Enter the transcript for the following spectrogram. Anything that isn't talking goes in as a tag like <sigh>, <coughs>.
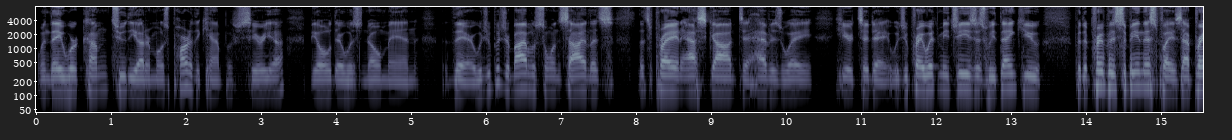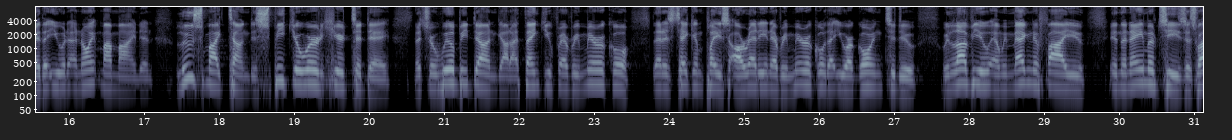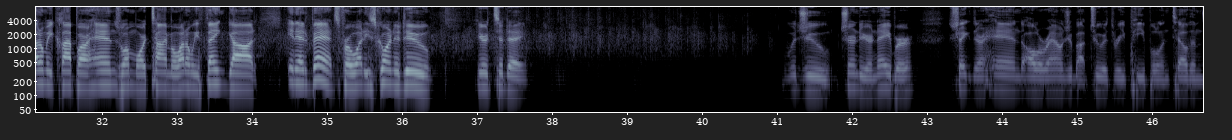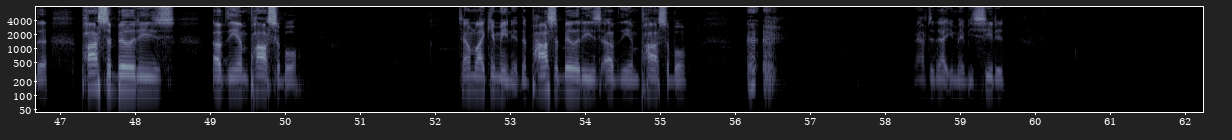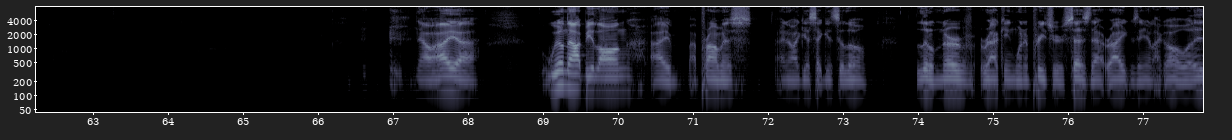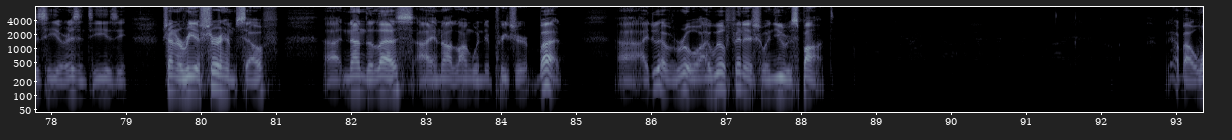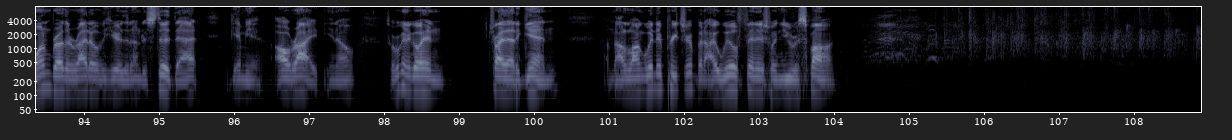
when they were come to the uttermost part of the camp of Syria, behold, there was no man there. Would you put your Bibles to one side? Let's let's pray and ask God to have His way here today. Would you pray with me, Jesus? We thank you for the privilege to be in this place. I pray that you would anoint my mind and loose my tongue to speak your word here today, that your will be done, God. I thank you for every miracle that has taken place already and every miracle that you are going to do. We love you and we magnify you in the name of Jesus. Why don't we clap our hands one more time and why don't we thank God in advance for what he's going to do here today? Would you turn to your neighbor? Shake their hand all around you, about two or three people, and tell them the possibilities of the impossible. Tell them like you mean it the possibilities of the impossible. <clears throat> After that, you may be seated. <clears throat> Now, I uh, will not be long, I, I promise. I know. I guess that gets a little, little nerve wracking when a preacher says that, right? Because then you're like, oh, well, is he or isn't he? Is he trying to reassure himself? Uh, nonetheless, I am not long-winded preacher, but uh, I do have a rule. I will finish when you respond. We got about one brother right over here that understood that. He gave me a all right, you know. So we're going to go ahead and try that again. I'm not a long winded preacher, but I will finish when you respond.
